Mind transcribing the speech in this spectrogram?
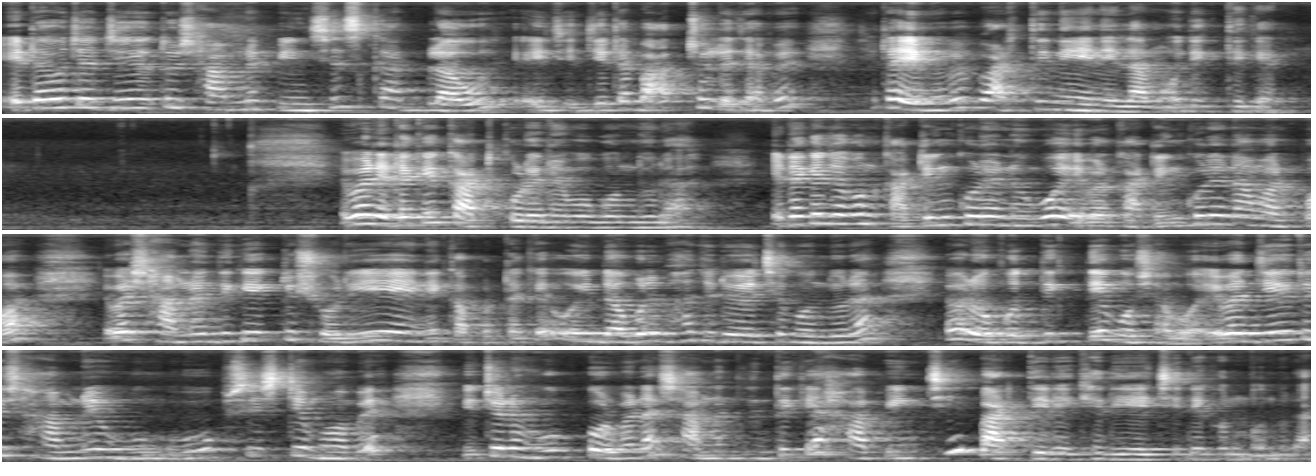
এটা হচ্ছে যেহেতু সামনে প্রিন্সেস কাট ব্লাউজ এই যে যেটা বাদ চলে যাবে, সেটা এইভাবে বাড়তি নিয়ে নিলাম ওদিক থেকে। এবার এটাকে কাট করে নেব, বন্ধুরা। এটাকে যখন কাটিং করে নেব, এবার কাটিং করে নেওয়ার পর, এবার সামনের দিকে একটু সরিয়ে এনে কাপড়টাকে ওই ডবল ভাঁজ রয়েছে বন্ধুরা, এবার ওপর দিক দিয়ে বসাবো। এবার যেহেতু সামনে হুপ সিস্টেম হবে, পিছনে হুপ করবে না, সামনের দিক থেকে হাফ ইঞ্চি বাড়তি রেখে দিয়েছি, দেখুন বন্ধুরা।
